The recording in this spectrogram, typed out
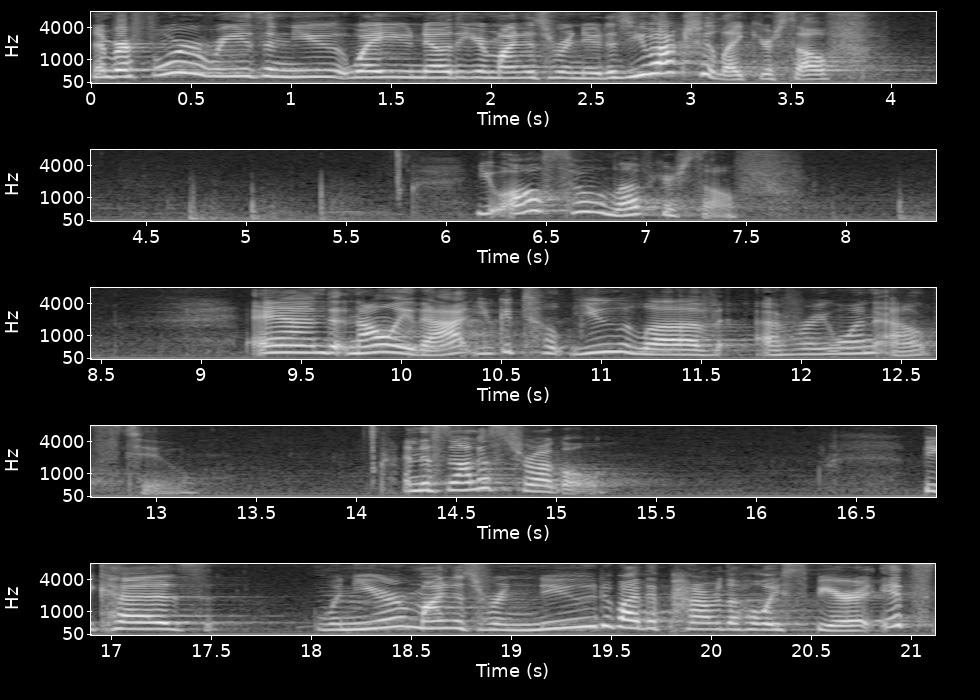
Number four reason you way you know that your mind is renewed is you actually like yourself. You also love yourself. And not only that, you get to you love everyone else too. And it's not a struggle. Because when your mind is renewed by the power of the Holy Spirit, it's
